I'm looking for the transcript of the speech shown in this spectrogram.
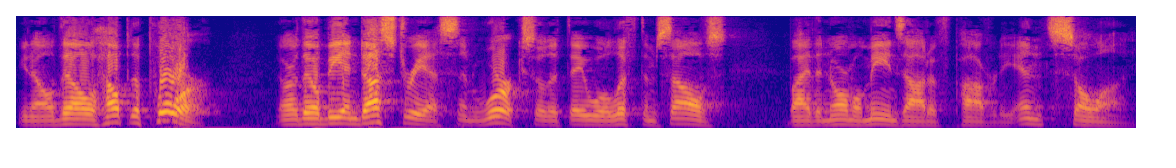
You know, they'll help the poor, or they'll be industrious and work so that they will lift themselves by the normal means out of poverty, and so on.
